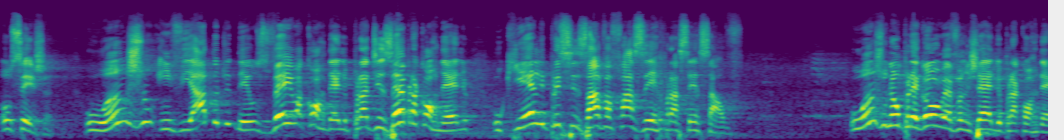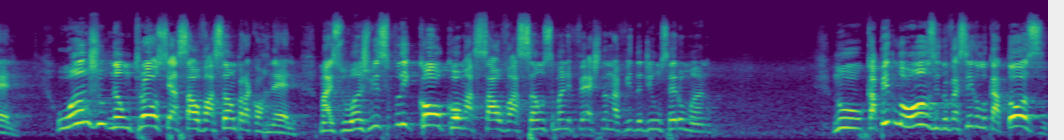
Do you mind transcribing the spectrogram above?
Ou seja, o anjo enviado de Deus veio a Cornélio para dizer para Cornélio o que ele precisava fazer para ser salvo. O anjo não pregou o evangelho para Cornélio. O anjo não trouxe a salvação para Cornélio, mas o anjo explicou como a salvação se manifesta na vida de um ser humano. No capítulo 11, do versículo 14,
